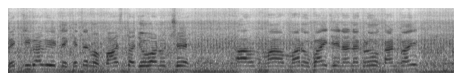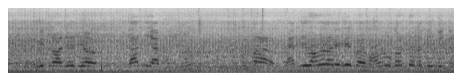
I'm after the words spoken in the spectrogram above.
વેચી વાવી એટલે ખેતરમાં પાસ્તા જોવાનું જ છે. આ મારો ભાઈ છે, નાનકડો, કાનભાઈ. મિત્રો જોઈ લો દાંતી હાંકું છું. ટૂંકમાં દાંતી વાવણાની છે, પણ વાવણું કરતો નથી મિત્ર.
